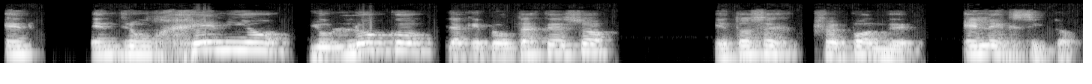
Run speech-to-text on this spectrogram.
entre un genio y un loco? Ya que preguntaste eso, y entonces responde, el éxito.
